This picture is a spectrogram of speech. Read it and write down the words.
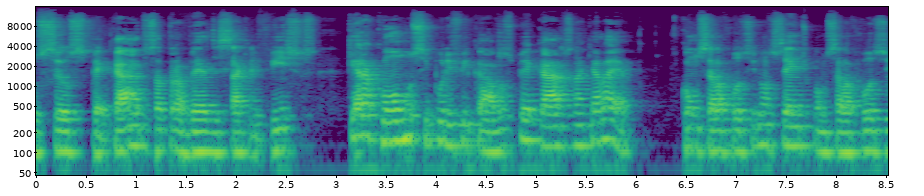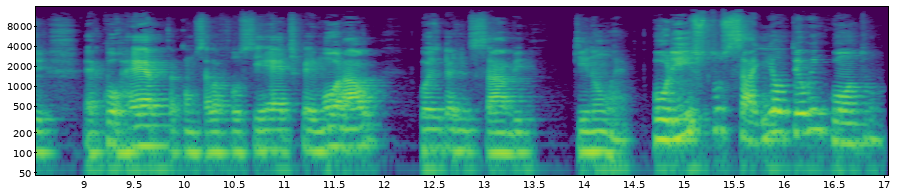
os seus pecados através de sacrifícios, que era como se purificava os pecados naquela época. Como se ela fosse inocente, como se ela fosse é, correta, como se ela fosse ética e moral, coisa que a gente sabe que não é. Por isto saí ao teu encontro,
